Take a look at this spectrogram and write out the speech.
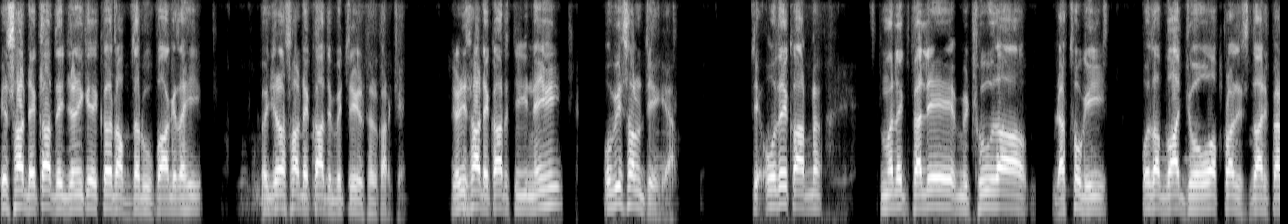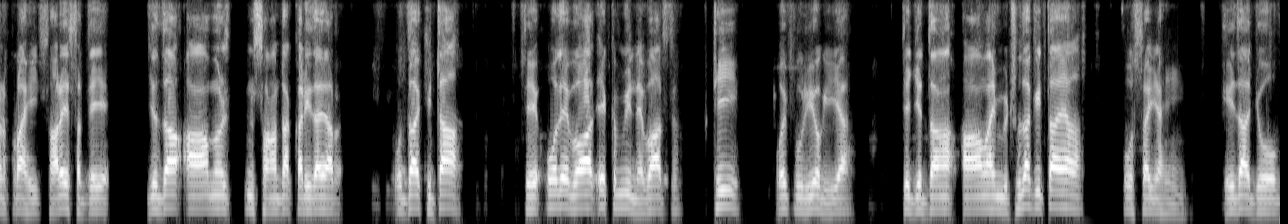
ਇਹ ਸਾਡੇ ਘਰ ਦੇ ਜਾਣੀ ਕਿ ਇੱਕ ਰੱਬ ਦਾ ਰੂਪ ਆ ਗਿਆ ਸੀ ਜਿਹੜਾ ਸਾਡੇ ਘਰ ਦੇ ਵਿੱਚ ਰੇਲ ਫਿਰ ਕਰਕੇ ਜਿਹੜੀ ਸਾਡੇ ਘਰ ਚੀਜ਼ ਨਹੀਂ ਸੀ ਉਹ ਵੀ ਸਾਨੂੰ ਦੇ ਗਿਆ। ਤੇ ਉਹਦੇ ਕਾਰਨ ਮਤਲਬ ਪਹਿਲੇ ਮਿੱਠੂ ਦਾ ਡੈਥ ਹੋ ਗਈ ਉਹਦਾ ਬਾਅਦ ਜੋ ਆਪਣਾ ਰਿਸ਼ਤੇਦਾਰ ਭੈਣ ਭਰਾ ਸੀ ਸਾਰੇ ਸੱਦੇ ਜਿੱਦਾਂ ਆਮ ਇਨਸਾਨ ਦਾ ਕਰੀਦਾ ਯਾਰ ਉਦਾਂ ਕੀਤਾ ਤੇ ਉਹਦੇ ਬਾਅਦ ਇੱਕ ਮਹੀਨੇ ਬਾਅਦ ਠੀਕ ਉਹ ਪੂਰੀ ਹੋ ਗਈ ਆ ਤੇ ਜਿੱਦਾਂ ਆਮ ਅਸੀਂ ਮਿੱਠੂ ਦਾ ਕੀਤਾ ਆ ਉਸ ਹੀ ਅਸੀਂ ਇਹਦਾ ਜੋ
